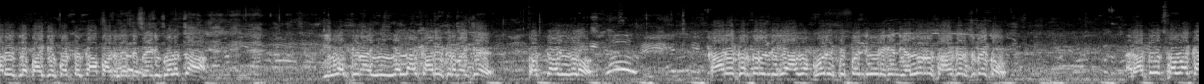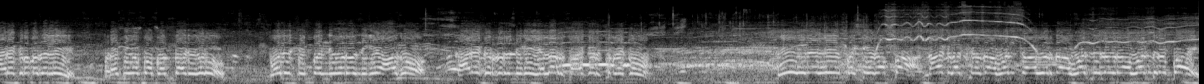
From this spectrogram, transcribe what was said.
ಆರೋಗ್ಯ ಭಾಗ್ಯ ಕೊಟ್ಟು ಕಾಪಾಡಲೆಂದು ಬೇಡಿಕೊಳ್ಳುತ್ತಾ ಇವತ್ತಿನ ಈ ಎಲ್ಲ ಕಾರ್ಯಕ್ರಮಕ್ಕೆ ಭಕ್ತಾದಿಗಳು, ಕಾರ್ಯಕರ್ತರೊಂದಿಗೆ ಹಾಗೂ ಪೊಲೀಸ್ ಸಿಬ್ಬಂದಿಯವರಿಗೆ ಎಲ್ಲರೂ ಸಹಕರಿಸಬೇಕು. ರಥೋತ್ಸವ ಕಾರ್ಯಕ್ರಮದಲ್ಲಿ ಪ್ರತಿಯೊಬ್ಬ ಭಕ್ತಾದಿಗಳು, ಪೊಲೀಸ್ ಸಿಬ್ಬಂದಿಯವರೊಂದಿಗೆ ಹಾಗೂ ಕಾರ್ಯಕರ್ತರೊಂದಿಗೆ ಎಲ್ಲರೂ ಸಹಕರಿಸಬೇಕು. ಬೇವಿನಲ್ಲಿ ಫಕೀರಪ್ಪ ನಾಲ್ಕು ಲಕ್ಷದ ಒಂದ್ ಸಾವಿರದ ಒಂದು ನೂರ ಒಂದು ರೂಪಾಯಿ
